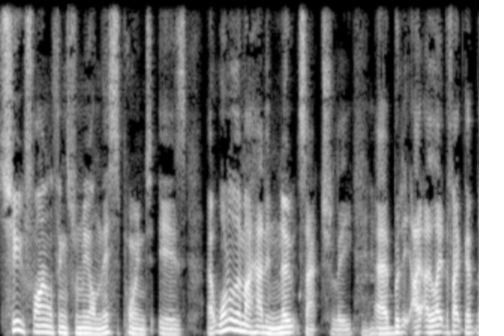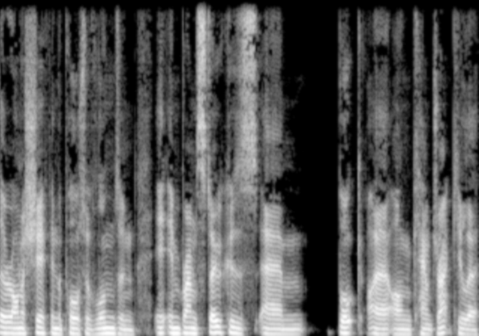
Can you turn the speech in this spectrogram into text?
two final things from me on this point is uh, one of them I had in notes actually, mm-hmm. uh, but I, I, like the fact that they're on a ship in the port of London in, in Bram Stoker's um, book uh, on Count Dracula.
